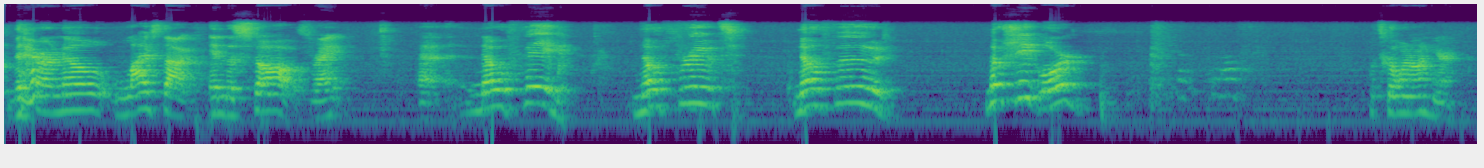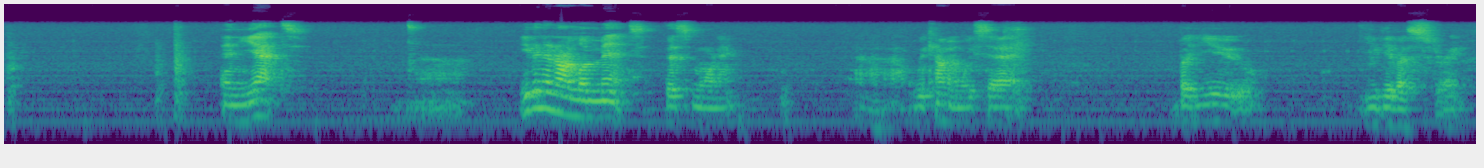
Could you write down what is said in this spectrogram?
There are no livestock in the stalls, right? Uh, no fig, no fruit, no food, no sheep, Lord. What's going on here? And yet, uh, even in our lament this morning, uh, we come and we say, But you, you give us strength.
